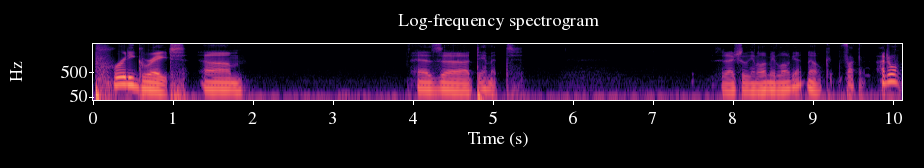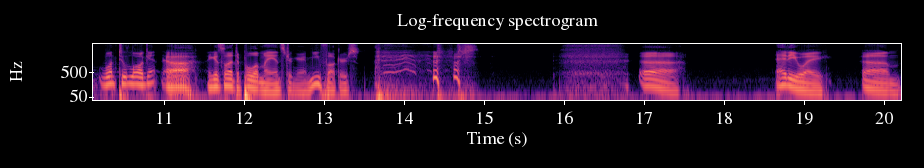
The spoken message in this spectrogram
pretty great um as uh damn it. Is it actually gonna let me log in? No fucking i don't want to log in. Ah i guess i'll have to pull up my instagram. You fuckers. Uh anyway um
